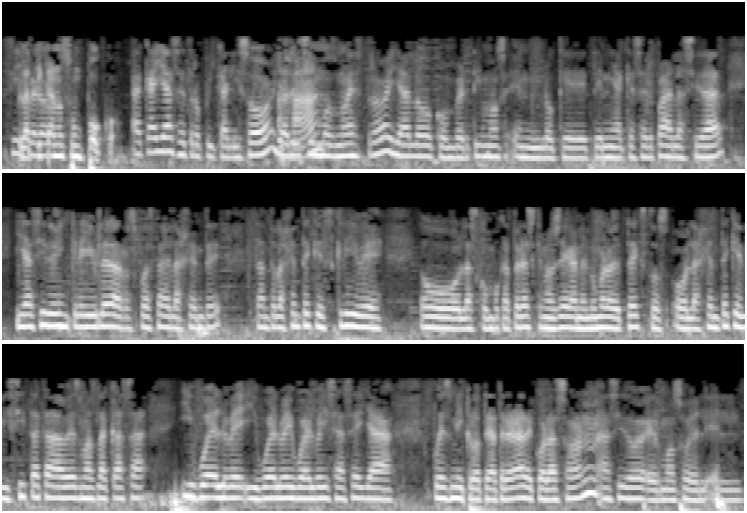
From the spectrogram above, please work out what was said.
Sí, Platícanos un poco. Acá ya se tropicalizó, ya lo hicimos nuestro, ya lo convertimos en lo que tenía que ser para la ciudad y ha sido increíble la respuesta de la gente, tanto la gente que escribe o las convocatorias que nos llegan, el número de textos o la gente que visita cada vez más la casa y vuelve y vuelve y vuelve y se hace ya pues microteatrera de corazón. Ha sido hermoso el, el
